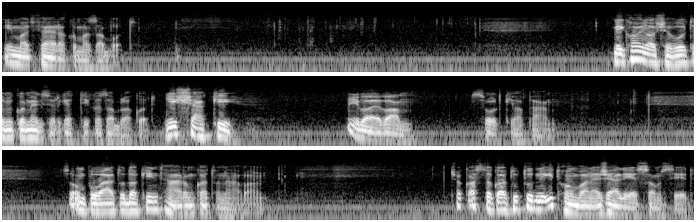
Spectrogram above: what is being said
én majd felrakom az abot. Még hajnal se volt, amikor megzörgették az ablakot. Nyissák ki! Mi baj van? Szólt ki apám. Szompó állt odakint három katonával. Csak azt akartuk tudni, itthon van-e zsellér szomszéd.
